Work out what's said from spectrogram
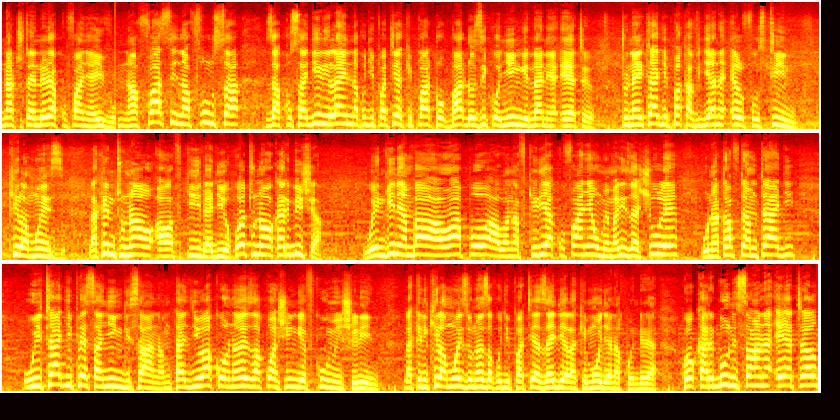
na tutaendelea kufanya hivyo. Nafasi na fursa za kusajili line na kujipatia kipato bado ziko nyingi ndani ya Airtel. Tunahitaji mpaka vijana elfu sitini kila mwezi, lakini tunao hawafikii idadi hiyo. Kwa hiyo tunawakaribisha wengine ambao hawapo, wanafikiria kufanya, umemaliza shule, unatafuta mtaji uhitaji pesa nyingi sana. Mtaji wako unaweza kuwa shilingi elfu kumi ishirini, lakini kila mwezi unaweza kujipatia zaidi ya laki moja na kuendelea. Kwa hiyo karibuni sana Airtel,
